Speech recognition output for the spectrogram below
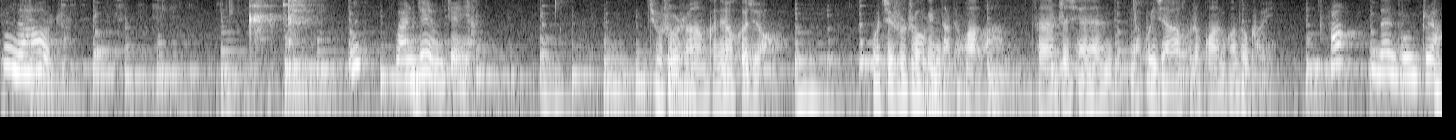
这个好好吃。嗯，晚上这种减呀。酒桌上肯定要喝酒。我结束之后给你打电话吧，在那之前你回家或者逛一逛都可以。好，我等你通知啊。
